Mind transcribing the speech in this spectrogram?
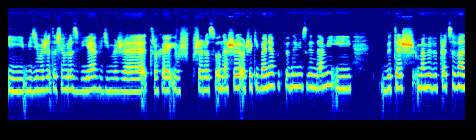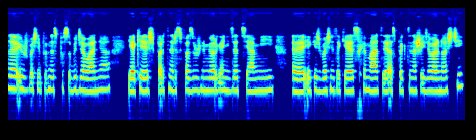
i widzimy, że to się rozwija, widzimy, że trochę już przerosło nasze oczekiwania pod pewnymi względami i my też mamy wypracowane już właśnie pewne sposoby działania, jakieś partnerstwa z różnymi organizacjami, e, jakieś właśnie takie schematy, aspekty naszej działalności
